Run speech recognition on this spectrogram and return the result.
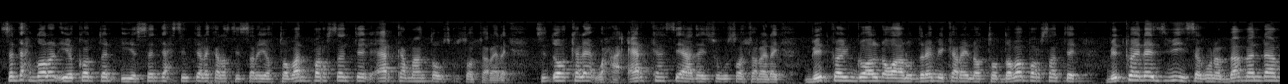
saddex dollar iyo konton iyo saddex sinti la kala siisanayo toban percentage ceerka maanta uu isku soo shareeray. Sidoo kale waxaa ceerka si aada isugu soo shareeray. Bitcoin gold oo aanu dareemi karayno toddoba percent bitcoin s v isaguna bamandam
